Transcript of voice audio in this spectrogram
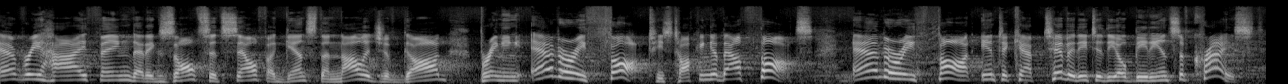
every high thing that exalts itself against the knowledge of God, bringing every thought, he's talking about thoughts, every thought into captivity to the obedience of Christ.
